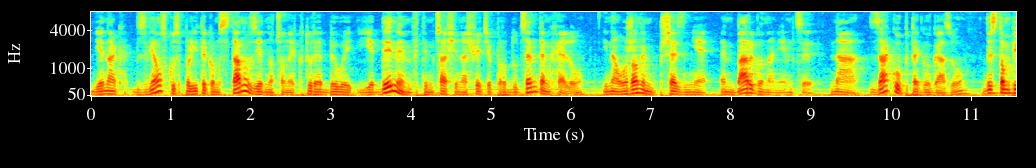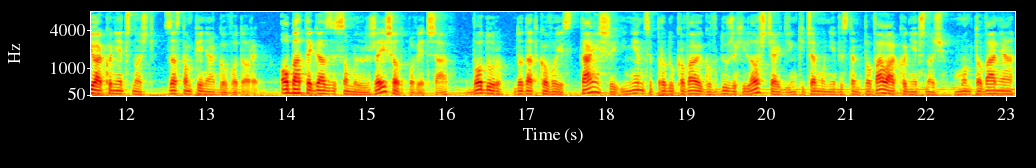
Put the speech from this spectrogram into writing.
jednak w związku z polityką Stanów Zjednoczonych, które były jedynym w tym czasie na świecie producentem helu i nałożonym przez nie embargo na Niemcy na zakup tego gazu, wystąpiła konieczność zastąpienia go wodorem. Oba te gazy są lżejsze od powietrza, Wodór dodatkowo jest tańszy i Niemcy produkowały go w dużych ilościach, dzięki czemu nie występowała konieczność montowania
